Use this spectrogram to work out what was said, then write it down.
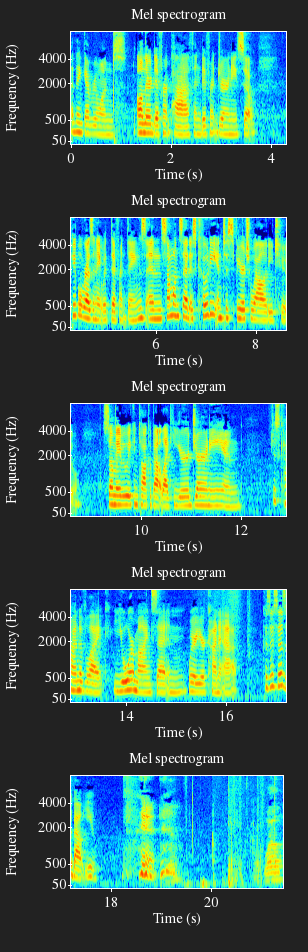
I think everyone's on their different path and different journey. So people resonate with different things. And someone said, is Cody into spirituality too? So maybe we can talk about like your journey and just kind of like your mindset and where you're kind of at. Because this is about you. Yeah. Well,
